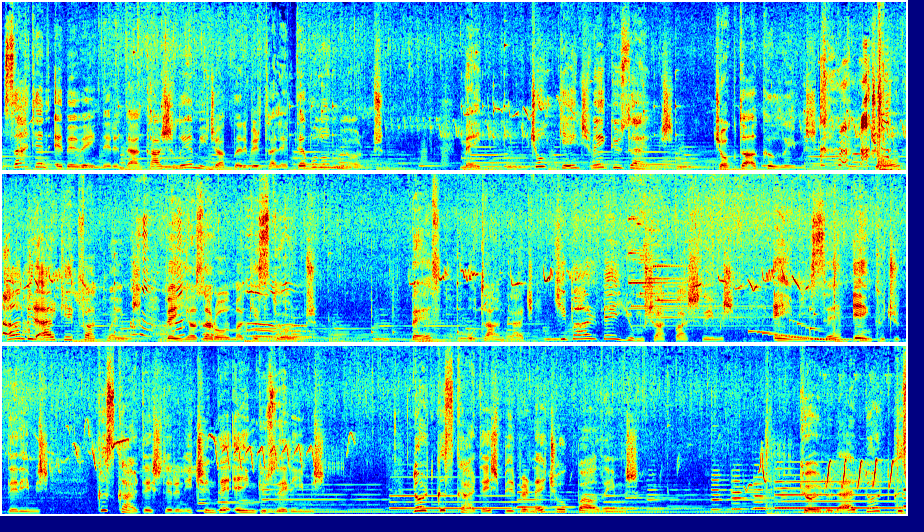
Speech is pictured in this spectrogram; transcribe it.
zaten ebeveynlerinden karşılayamayacakları bir talepte bulunmuyormuş. Meg çok genç ve güzelmiş. Çok da akıllıymış. Joe tam bir erkek Fatma'ymış ve yazar olmak istiyormuş. Beth utangaç, kibar ve yumuşak başlıymış. Amy ise en küçükleriymiş. Kız kardeşlerin içinde en güzeliymiş. Dört kız kardeş birbirine çok bağlıymış. Köylüler dört kız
